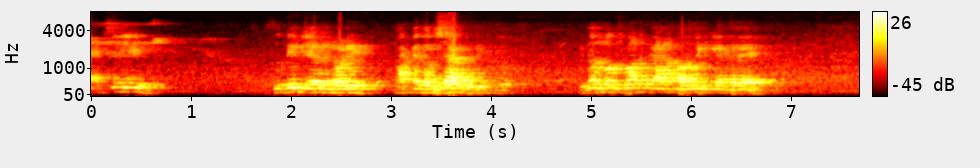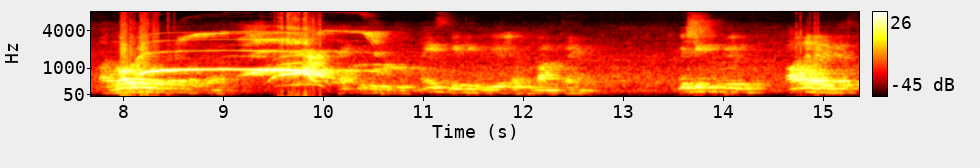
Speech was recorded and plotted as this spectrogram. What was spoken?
actually Sudeep ji ನೋಡಿ ನಾಲ್ಕೈದು ವರ್ಷ ಆಗ್ಬಿಟ್ಟಿತ್ತು. ಇನ್ನೊಂದು ಮುಖ್ಯವಾದ ಕಾರಣ ಬರೋದಕ್ಕೆ ಅಂದರೆ ನೋಡ್ಬೇಕು nice meeting really long time wishing you all the very best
